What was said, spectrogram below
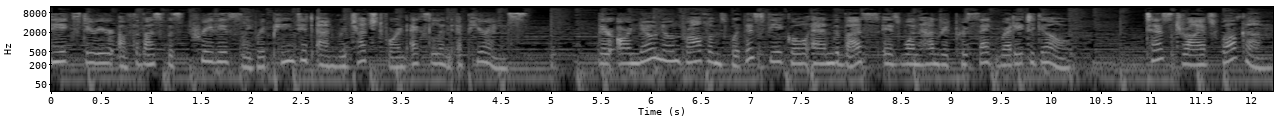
The exterior of the bus was previously repainted and retouched for an excellent appearance. There are no known problems with this vehicle and the bus is 100% ready to go. Test drives welcome.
